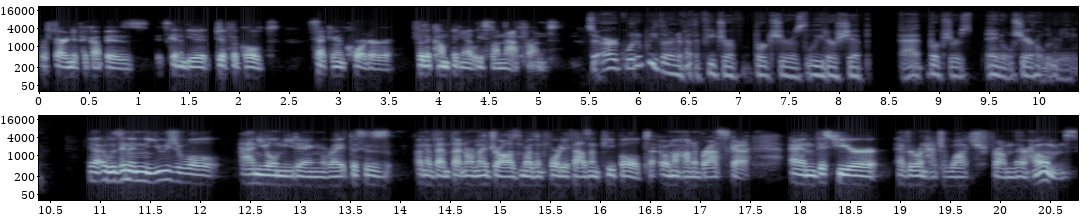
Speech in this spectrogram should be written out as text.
We're starting to pick up is it's going to be a difficult second quarter for the company, at least on that front. So, Eric, what did we learn about the future of Berkshire's leadership at Berkshire's annual shareholder meeting? Yeah, it was an unusual annual meeting, right? This is an event that normally draws more than 40,000 people to Omaha, Nebraska. And this year, everyone had to watch from their homes.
